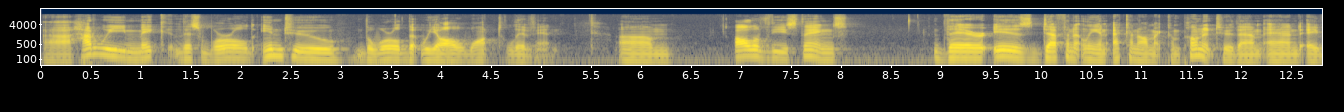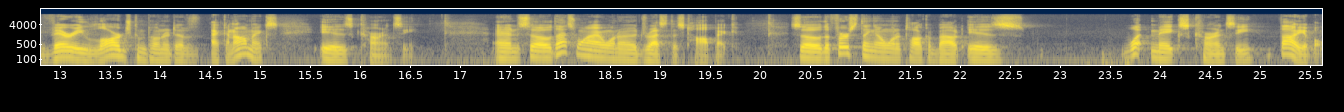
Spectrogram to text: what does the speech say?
uh, how do we make this world into the world that we all want to live in. Um, all of these things there is definitely an economic component to them, and a very large component of economics is currency. And so that's why I want to address this topic. So the first thing I want to talk about is what makes currency valuable.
